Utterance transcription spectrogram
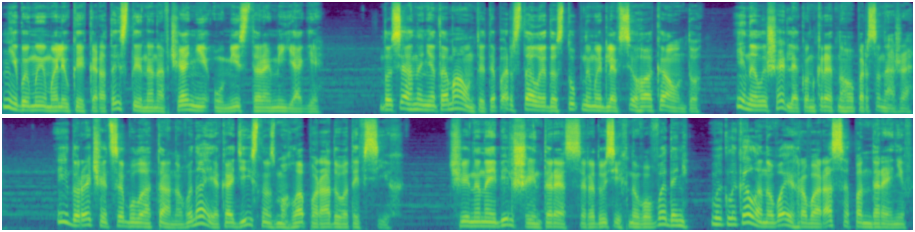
ніби ми малюки-каратисти на навчанні у містера Міягі. Досягнення та маунти тепер стали доступними для всього аккаунту, і не лише для конкретного персонажа. І, до речі, це була та новина, яка дійсно змогла порадувати всіх. Чи не найбільший інтерес серед усіх нововведень викликала нова ігрова раса пандаренів.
